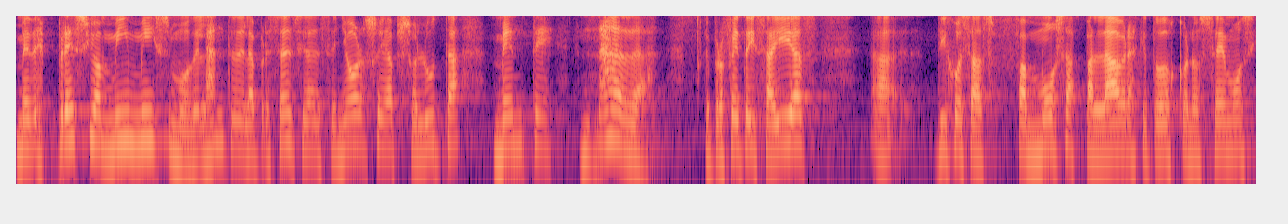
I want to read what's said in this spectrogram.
me desprecio a mí mismo delante de la presencia del Señor, soy absolutamente nada. El profeta Isaías ah, dijo esas famosas palabras que todos conocemos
